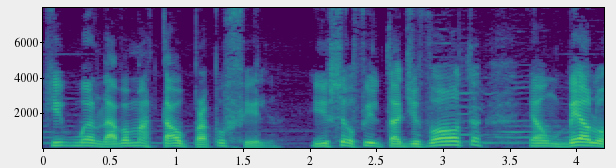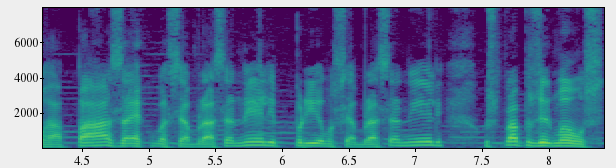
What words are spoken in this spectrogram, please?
que mandava matar o próprio filho. E o seu filho está de volta, é um belo rapaz, a Écuba se abraça nele, Primo se abraça nele. Os próprios irmãos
